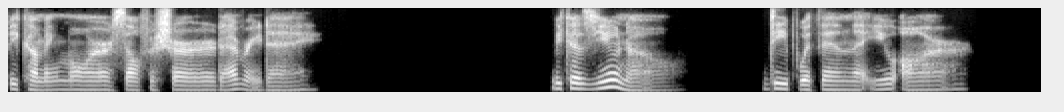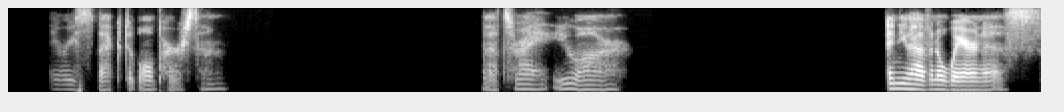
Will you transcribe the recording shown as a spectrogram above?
becoming more self assured every day because you know deep within that you are a respectable person. That's right, you are. And you have an awareness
